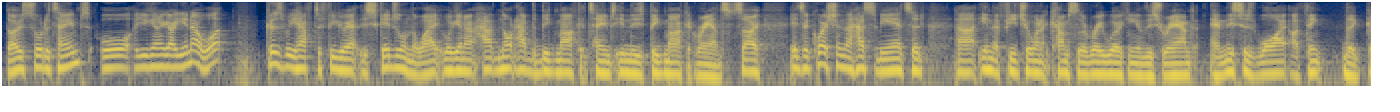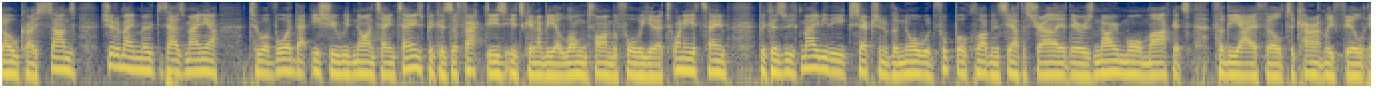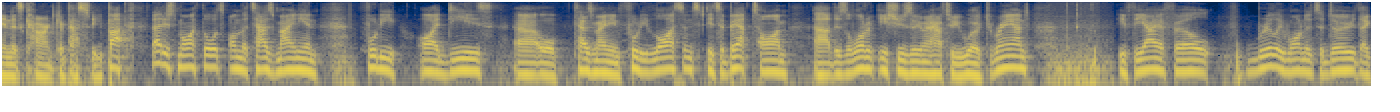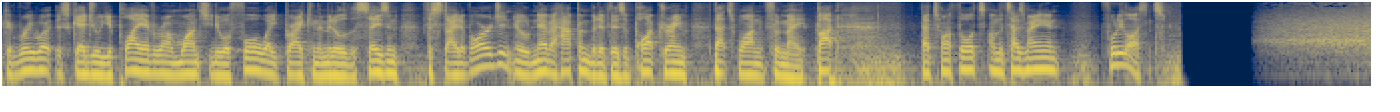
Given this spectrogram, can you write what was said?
those sort of teams, or are you going to go, you know what? Because we have to figure out this schedule in the way, we're going to have not have the big market teams in these big market rounds. So it's a question that has to be answered uh, in the future when it comes to the reworking of this round, and this is why I think the Gold Coast Suns should have been moved to Tasmania to avoid that issue with 19 teams. Because the fact is, it's going to be a long time before we get a 20th team. Because with maybe the exception of the Norwood Football Club in South Australia, there is no more markets for the AFL to currently fill in its current capacity. But that is my thoughts on the Tasmanian footy ideas uh, or Tasmanian footy license. It's about time. Uh, there's a lot of issues that are going to have to be worked around. If the AFL really wanted to do, they could rework the schedule. You play everyone once, you do a four week break in the middle of the season for state of origin. It will never happen, but if there's a pipe dream, that's one for me. But that's my thoughts on the Tasmanian footy license. You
